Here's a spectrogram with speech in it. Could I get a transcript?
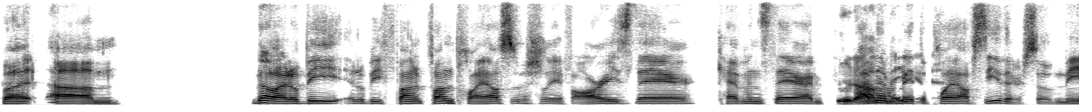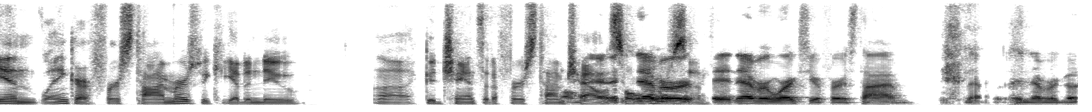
but um, no, it'll be it'll be fun fun playoffs, especially if Ari's there, Kevin's there. I'm, Dude, I've never made the playoffs either, so me and Link are first timers. We could get a new, uh, good chance at a first time oh, chalice. it never so. it never works your first time. It's never it never goes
